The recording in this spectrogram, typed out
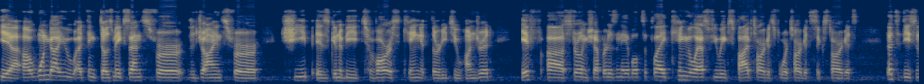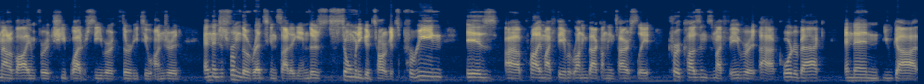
Yeah, uh, one guy who I think does make sense for the Giants for cheap is going to be Tavarres King at 3,200. If uh, Sterling Shepard isn't able to play, King the last few weeks, five targets, four targets, six targets. That's a decent amount of volume for a cheap wide receiver at 3,200. And then just from the Redskins side of the game, there's so many good targets. Perine is uh, probably my favorite running back on the entire slate. Kirk Cousins is my favorite uh, quarterback. And then you've got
